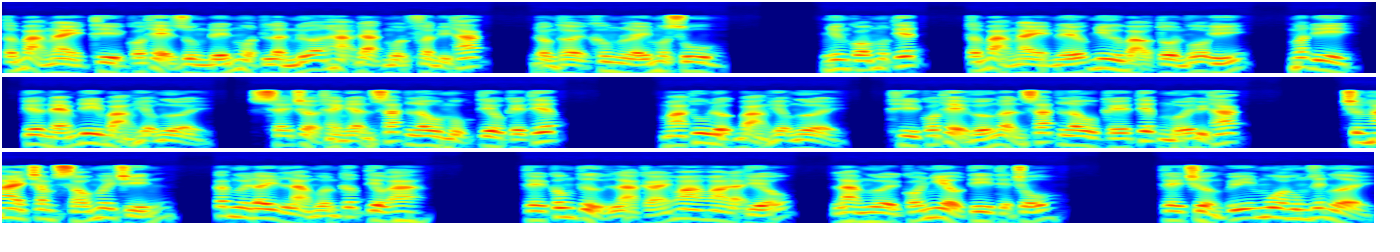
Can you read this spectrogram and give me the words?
Tấm bảng này thì có thể dùng đến một lần nữa hạ đạt một phần ủy thác, đồng thời không lấy một xu. Nhưng có một tiết, tấm bảng này nếu như bảo tồn vô ý, mất đi, kia ném đi bảng hiệu người, sẽ trở thành nhận sát lâu mục tiêu kế tiếp mà thu được bảng hiệu người, thì có thể hướng ẩn sát lâu kế tiếp mới ủy thác. Chương hai trăm sáu mươi chín, các ngươi đây là muốn cấp tiêu a. Tề công tử là cái hoa hoa đại thiếu, làm người có nhiều ti tiện chỗ. Tề trưởng quỹ mua hung giết người,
